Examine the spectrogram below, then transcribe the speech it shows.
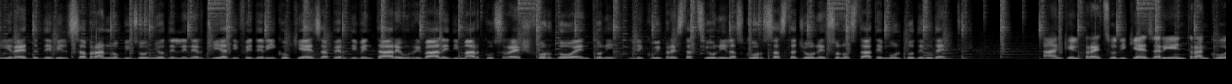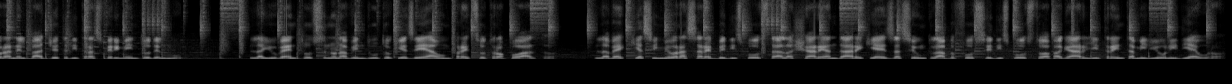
I Red Devils avranno bisogno dell'energia di Federico Chiesa per diventare un rivale di Marcus Rashford o Anthony, le cui prestazioni la scorsa stagione sono state molto deludenti. Anche il prezzo di Chiesa rientra ancora nel budget di trasferimento del Mu. La Juventus non ha venduto Chiesea a un prezzo troppo alto. La vecchia signora sarebbe disposta a lasciare andare Chiesa se un club fosse disposto a pagargli 30 milioni di euro.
